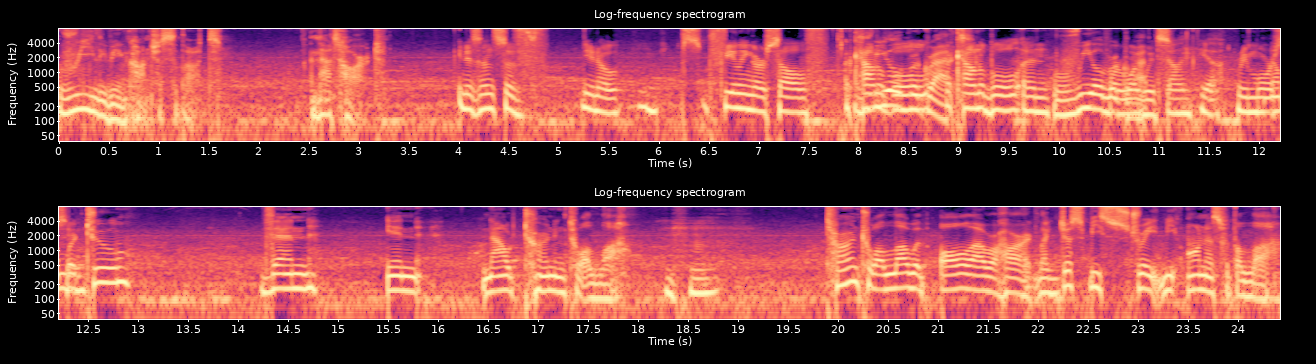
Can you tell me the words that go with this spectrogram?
Really being conscious of that. And that's hard. In a sense of you know, feeling ourselves accountable, accountable, and real for regret. what we've done. Yeah, remorse. Number two, then in now turning to Allah. Mm-hmm. Turn to Allah with all our heart. Like, just be straight, be honest with Allah.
